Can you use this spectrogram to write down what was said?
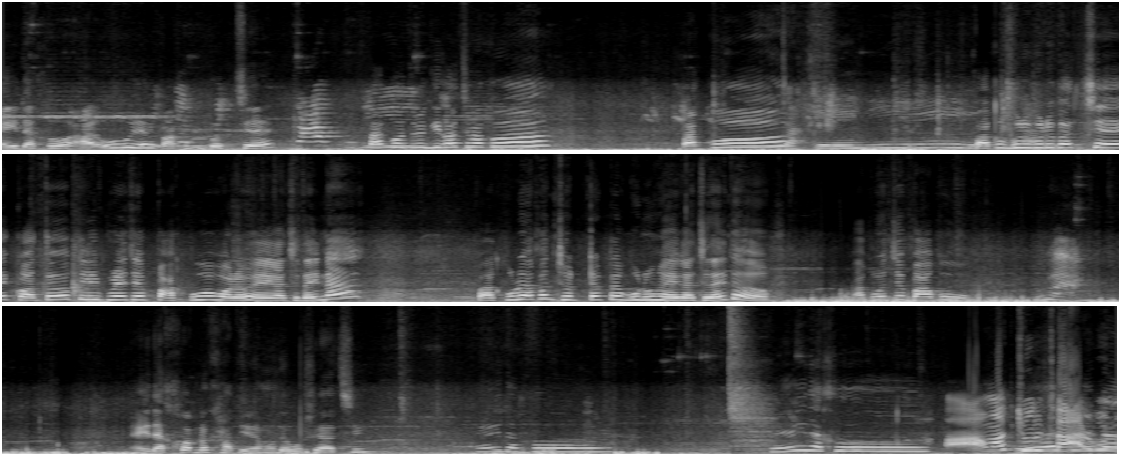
এই দেখো আর ও দেখো পাকু কি করছে? পাকু তুমি কি করছ পাকু? পাকু? পাকু ঘুরু ঘুরু করছে। কত ক্লিপ মেরেছে পাকুও বড় হয়ে গেছে তাই না? পাকুরও এখন ছোট্ট একটা বুনু হয়ে গেছে তাই তো? পাকুর হচ্ছে বাবু। এই দেখো আমরা খাতিয়ার মধ্যে বসে আছি। এই দেখো। এই দেখো। আমার চুল ছাড়বো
